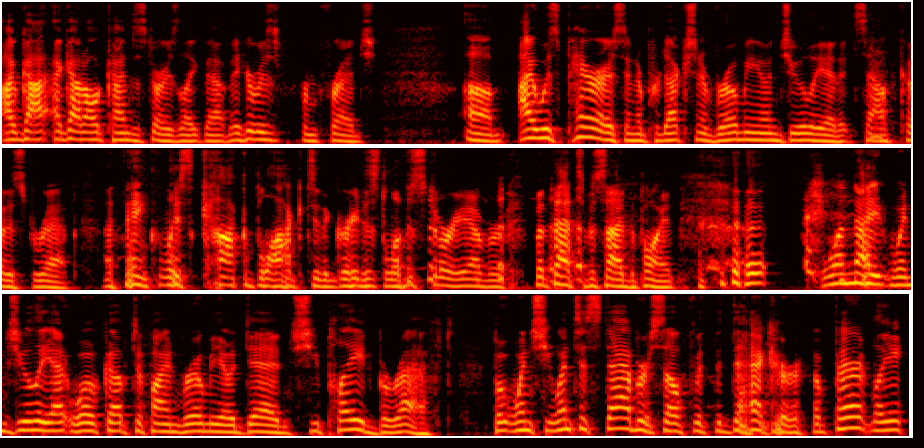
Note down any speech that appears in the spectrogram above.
I've got I got all kinds of stories like that. But here was from French. Um, I was Paris in a production of Romeo and Juliet at South Coast Rep, a thankless cock block to the greatest love story ever. But that's beside the point. One night, when Juliet woke up to find Romeo dead, she played bereft. But when she went to stab herself with the dagger, apparently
